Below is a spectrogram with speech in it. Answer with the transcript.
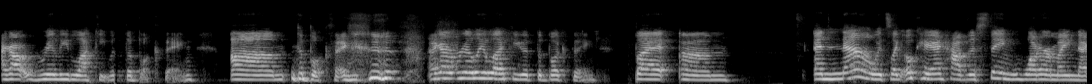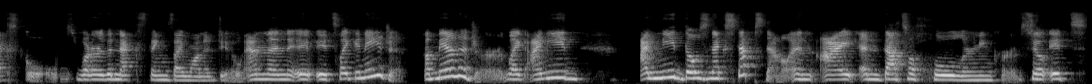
I got really lucky with the book thing. Um the book thing. I got really lucky with the book thing. But um and now it's like okay i have this thing what are my next goals what are the next things i want to do and then it, it's like an agent a manager like i need i need those next steps now. And i and that's a whole learning curve. So it's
